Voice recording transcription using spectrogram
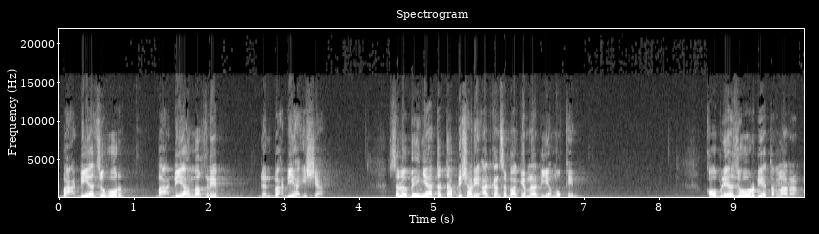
ba'diyah zuhur, ba'diyah maghrib, dan ba'diyah isya. Selebihnya tetap disyariatkan sebagaimana dia mukim. Qabliyah zuhur dia terlarang.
